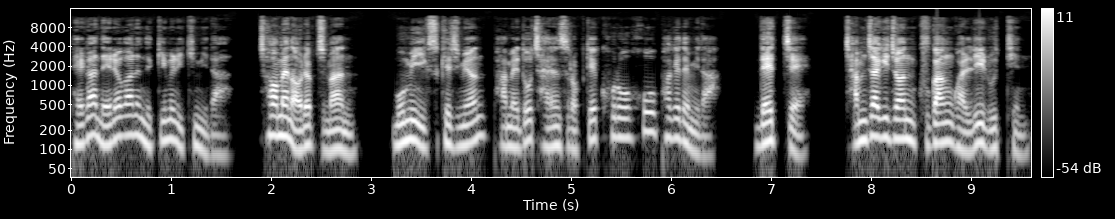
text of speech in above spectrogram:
배가 내려가는 느낌을 익힙니다. 처음엔 어렵지만 몸이 익숙해지면 밤에도 자연스럽게 코로 호흡하게 됩니다. 넷째, 잠자기 전 구강 관리 루틴.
